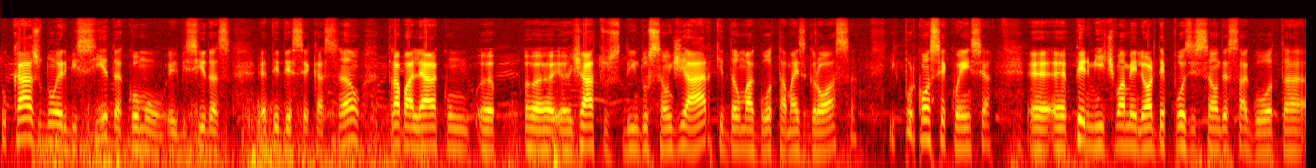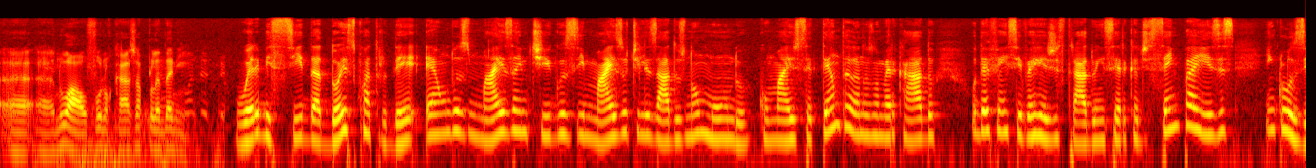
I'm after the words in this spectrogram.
No caso de um herbicida, como herbicidas eh, de dessecação, trabalhar com uh, uh, jatos de indução de ar, que dão uma gota mais grossa e, por consequência, permite uma melhor deposição dessa gota no alvo, no caso a plandaninha. O herbicida 2,4-D é um dos mais antigos e mais utilizados no mundo. Com mais de 70 anos no mercado, o defensivo é registrado em cerca de 100 países, inclusive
